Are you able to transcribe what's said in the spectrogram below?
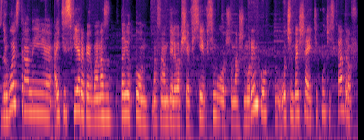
С другой стороны, IT-сфера, как бы, она задает тон, на самом деле, вообще все, всему вообще нашему рынку. Очень большая текучесть кадров.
